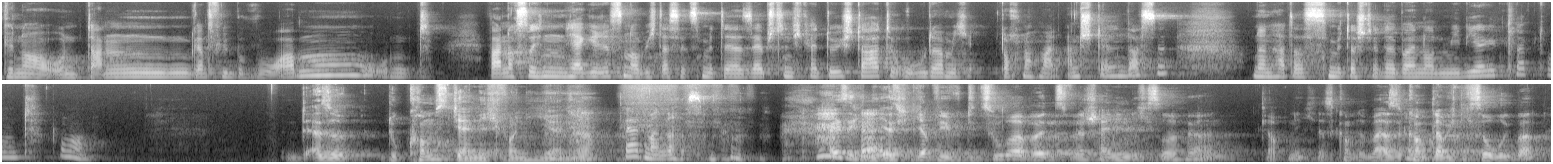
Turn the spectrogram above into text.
genau, und dann ganz viel beworben und war noch so hin und her gerissen, ob ich das jetzt mit der Selbstständigkeit durchstarte oder mich doch nochmal anstellen lasse. Und dann hat das mit der Stelle bei Nordmedia geklappt und genau, Also, du kommst ja nicht von hier, ne? hört man das. Weiß ich nicht. Also ich glaube, die, die Zuhörer würden es wahrscheinlich nicht so hören. Ich glaube nicht. Das kommt also kommt, glaube ich, nicht so rüber.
